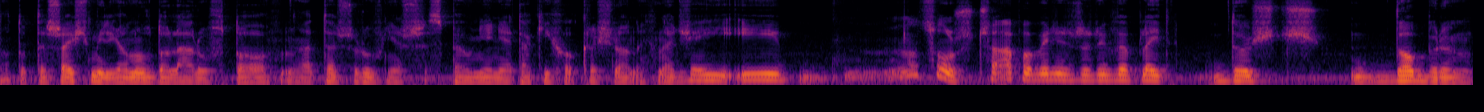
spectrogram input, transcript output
no to te 6 milionów dolarów to e, też również spełnienie takich określonych nadziei. I no cóż, trzeba powiedzieć, że River Plate dość dobrym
